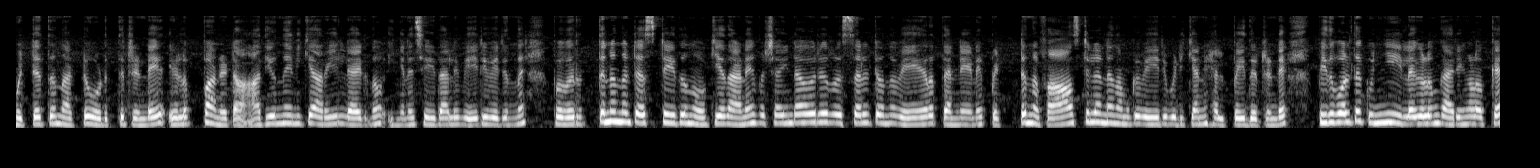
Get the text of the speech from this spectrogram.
മുറ്റത്ത് നട്ട് കൊടുത്തിട്ടുണ്ട്. എളുപ്പമാണ് കേട്ടോ. ആദ്യമൊന്നും എനിക്ക് അറിയില്ലായിരുന്നു ഇങ്ങനെ ചെയ്താൽ വേര് വരുന്ന്. ഇപ്പോൾ വെറുത്തിനൊന്ന് ടെസ്റ്റ് ചെയ്ത് നോക്കിയതാണ്. പക്ഷെ അതിന്റെ ആ ഒരു റിസൾട്ട് ഒന്ന് വേറെ തന്നെയാണ്. പെട്ടെന്ന് ഫാസ്റ്റിൽ തന്നെ നമുക്ക് വേര് പിടിക്കാൻ ഹെൽപ്പ് ചെയ്തിട്ടുണ്ട്. അപ്പോൾ ഇതുപോലത്തെ കുഞ്ഞി ഇലകളും കാര്യങ്ങളൊക്കെ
